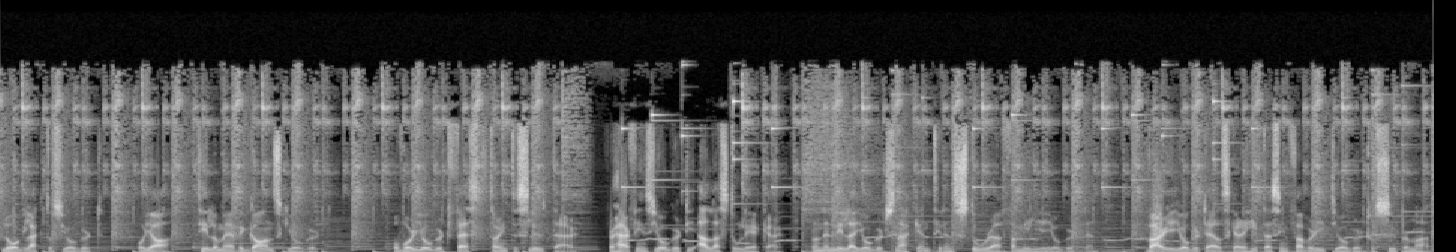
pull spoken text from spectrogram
låglaktosyoghurt och ja, till och med vegansk yoghurt. Och vår yoghurtfest tar inte slut där, för här finns yoghurt i alla storlekar. Från den lilla yoghurtsnacken till den stora familjeyoghurten. Varje yoghurtälskare hittar sin favorityoghurt hos Supermat.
